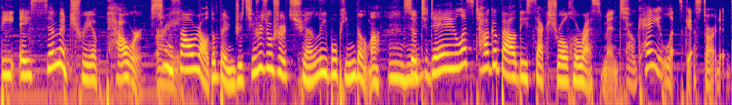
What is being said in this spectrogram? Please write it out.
The asymmetry of power. 性骚扰的本质其实就是权力不平等嘛。So today, let's talk about the sexual harassment. Okay, let's get started.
